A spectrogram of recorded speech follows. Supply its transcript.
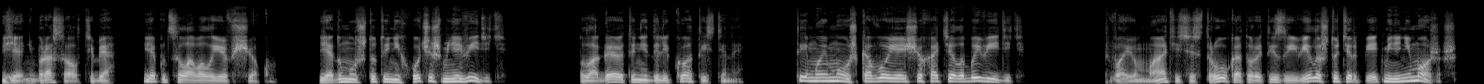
Я не бросал тебя. Я поцеловал ее в щеку. Я думал, что ты не хочешь меня видеть. Полагаю, это недалеко от истины. Ты мой муж, кого я еще хотела бы видеть? Твою мать и сестру, которой ты заявила, что терпеть меня не можешь.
